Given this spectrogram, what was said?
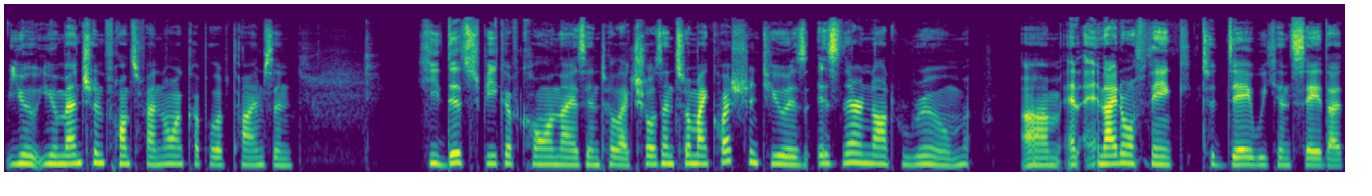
you you mentioned Frantz Fanon a couple of times, and he did speak of colonized intellectuals. And so my question to you is: Is there not room? Um, and and I don't think today we can say that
